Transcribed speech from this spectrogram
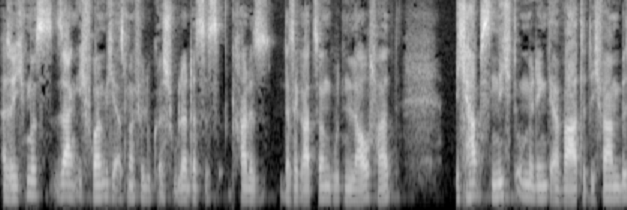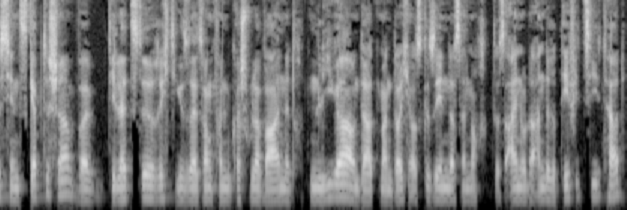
Also ich muss sagen, ich freue mich erstmal für Lukas Schuler, dass es gerade, dass er gerade so einen guten Lauf hat. Ich habe es nicht unbedingt erwartet. Ich war ein bisschen skeptischer, weil die letzte richtige Saison von Lukas Schuler war in der dritten Liga und da hat man durchaus gesehen, dass er noch das ein oder andere Defizit hat.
